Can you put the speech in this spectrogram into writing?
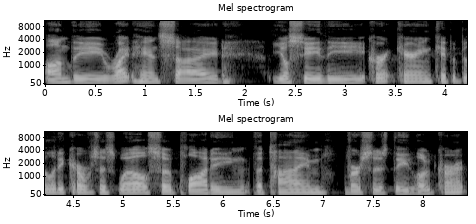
On the right hand side, You'll see the current carrying capability curves as well. So plotting the time versus the load current.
